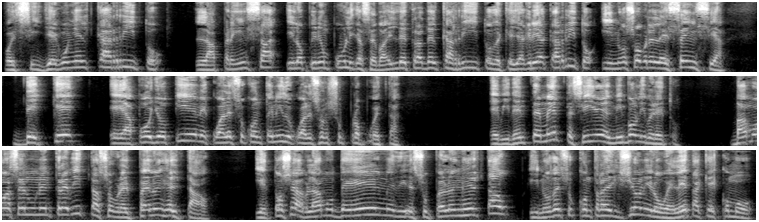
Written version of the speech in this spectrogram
Pues si llegó en el carrito, la prensa y la opinión pública se va a ir detrás del carrito, de que ella cría carrito, y no sobre la esencia de qué eh, apoyo tiene, cuál es su contenido y cuáles son sus propuestas. Evidentemente siguen el mismo libreto. Vamos a hacer una entrevista sobre el pelo injertado. Y entonces hablamos de él y de su pelo injertado y no de sus contradicciones y lo veleta que es como,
